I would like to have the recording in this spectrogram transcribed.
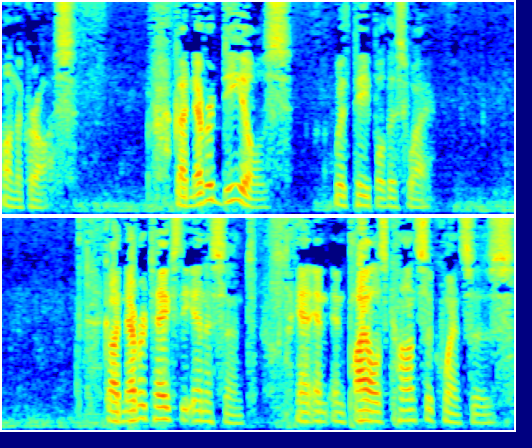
on the cross. God never deals with people this way. God never takes the innocent and, and, and, piles consequences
